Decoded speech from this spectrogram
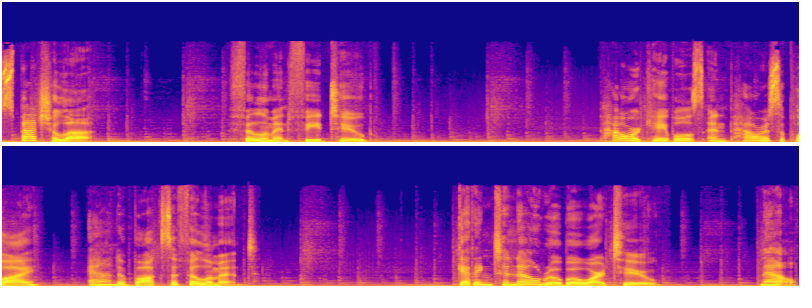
spatula, filament feed tube, power cables and power supply, and a box of filament. Getting to know Robo R2 now,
